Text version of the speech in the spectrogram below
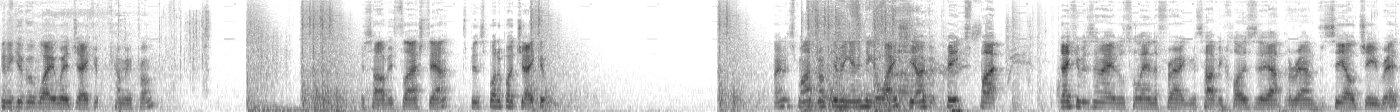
Gonna give away where Jacob coming from. Miss Harvey flashed out. It's been spotted by Jacob. Playing smart, not giving anything away. She over peaks, but Jacob is unable to land the frag. Miss Harvey closes out the round for CLG Red.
